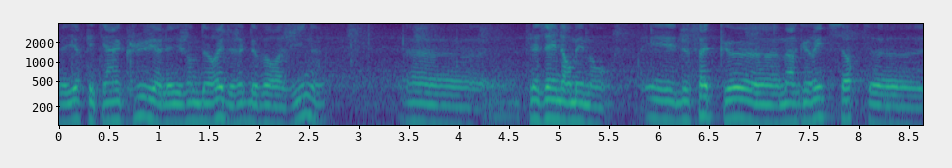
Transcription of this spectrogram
d'ailleurs qui était inclus à la légende dorée de Jacques de Voragine, plaisait énormément. Et le fait que euh, Marguerite sorte euh,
